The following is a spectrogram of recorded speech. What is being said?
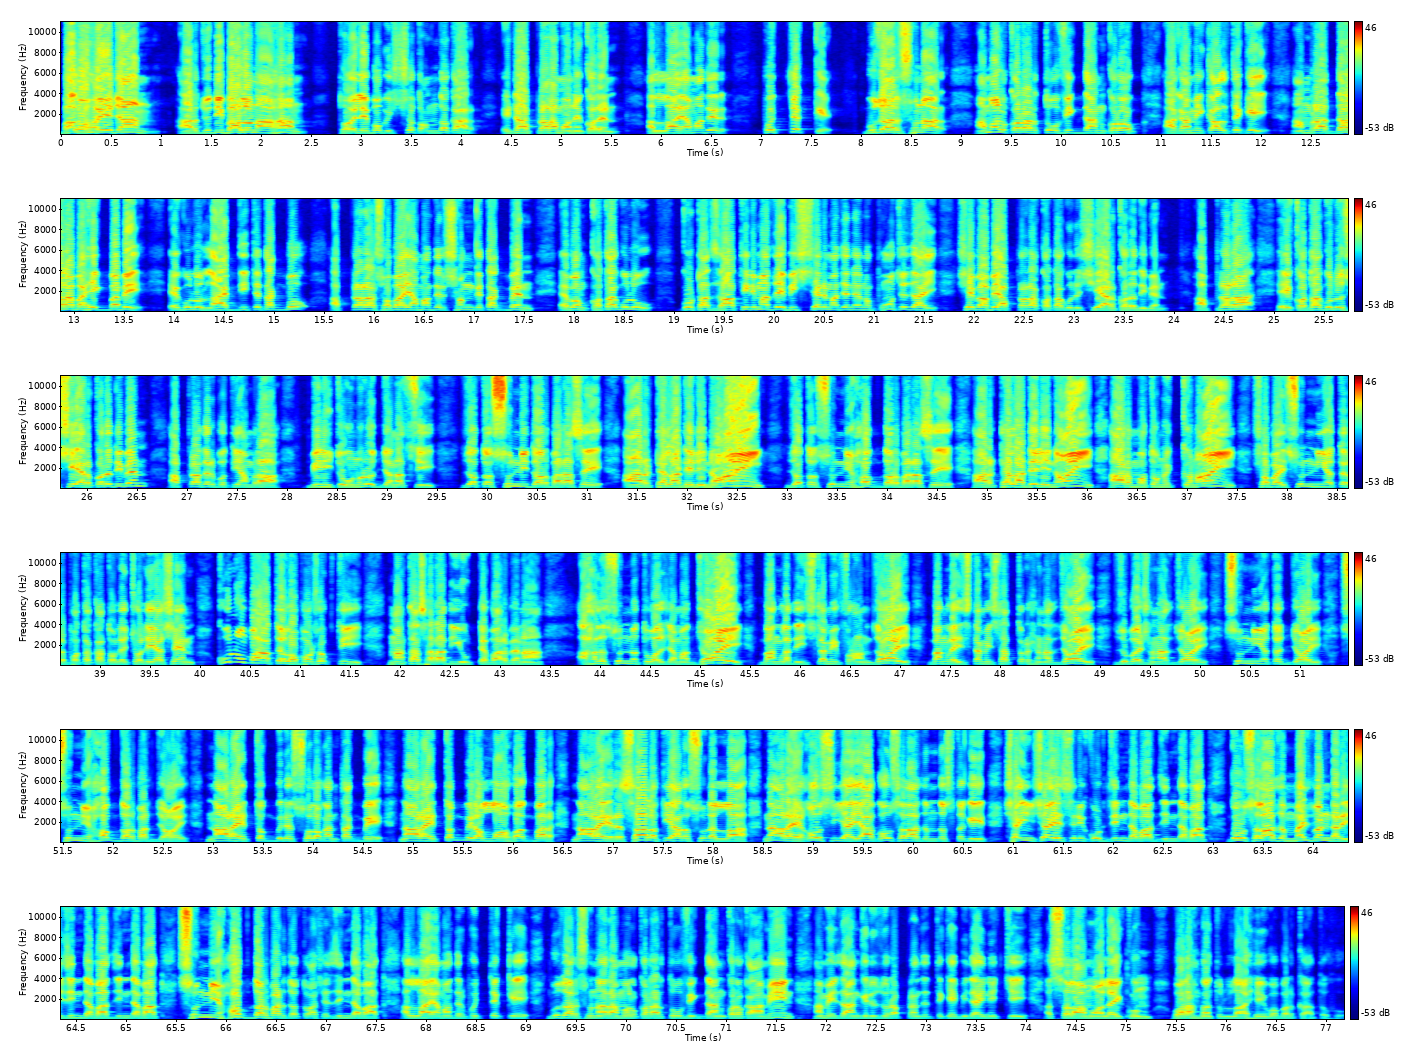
ভালো হয়ে যান, আর যদি ভালো না হান, তাহলে ভবিষ্যৎ অন্ধকার। এটা আপনারা মনে করেন। আল্লাহ আমাদের প্রত্যেককে বুঝার, শোনার, আমল করার তৌফিক দান করক। আগামীকাল থেকে আমরা ধারাবাহিকভাবে এগুলো লাইভ দিতে থাকব। আপনারা সবাই আমাদের সঙ্গে থাকবেন এবং কথাগুলো গোটা জাতির মাঝে, বিশ্বের মাঝে যেন পৌঁছে যায়, সেভাবে আপনারা কথাগুলো শেয়ার করে দিবেন। আপনারা এই কথাগুলো শেয়ার করে দিবেন। আপনাদের প্রতি আমরা বিনীত অনুরোধ জানাচ্ছি, যত সুন্নি দরবার আছে আর ঠেলাঠেলি নয়, যত সুন্নি হক দরবার আছে আর ঠেলাঠেলি নয়, আর মতনৈক্য নয়, সবাই সুন্নিয়তের পতাকা তলে চলে আসেন কোনো বাতেল অপশক্তি মাথা সারা দিয়ে উঠতে পারবে না। আহলে সুন্নত ওয়াল জামাত, জয়! বাংলাদেশ ইসলামী ফ্রন্ট, জয়! বাংলা ইসলামী ছাত্র সেনার জয়! যুব সেনার জয়! সুন্নিয়তের জয়! সুন্নি হক দরবার, জয়! নারায় তকবীরের স্লোগান থাকবে, নারায় তকবীর আল্লাহ আকবার, নারায় রসালত ইয়া রসুল আল্লাহ নারায় গৌসিয়া ইয়া গৌসল আজম দস্তগীর, শাহিন শাহ শ্রীকুট জিন্দাবাদ জিন্দাবাদ গৌসল আজম মাইজবান্ডারি জিন্দাবাদ জিন্দাবাদ, সুন্নি হক দরবার যত আসে জিন্দাবাদ, আল্লাহ আমাদের প্রত্যেককে বুঝার, শোনার, আমল করার তৌফিক দান করক, আমিন। আমি জাহাঙ্গীর হুজুর আপনাদের থেকে বিদায় নিচ্ছি। আসসালামু আলাইকুম ওরহমতুল্লাহি ওবরকাতহু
